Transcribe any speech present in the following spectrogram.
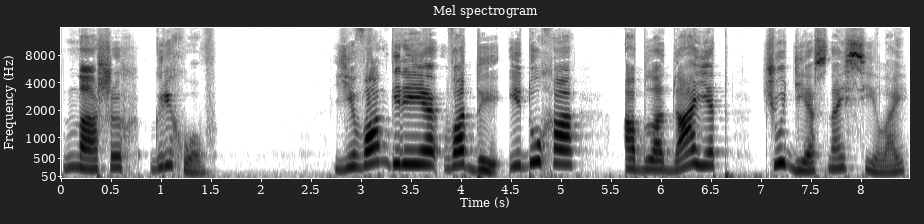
наших грехов. Евангелие воды и духа обладает чудесной силой,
